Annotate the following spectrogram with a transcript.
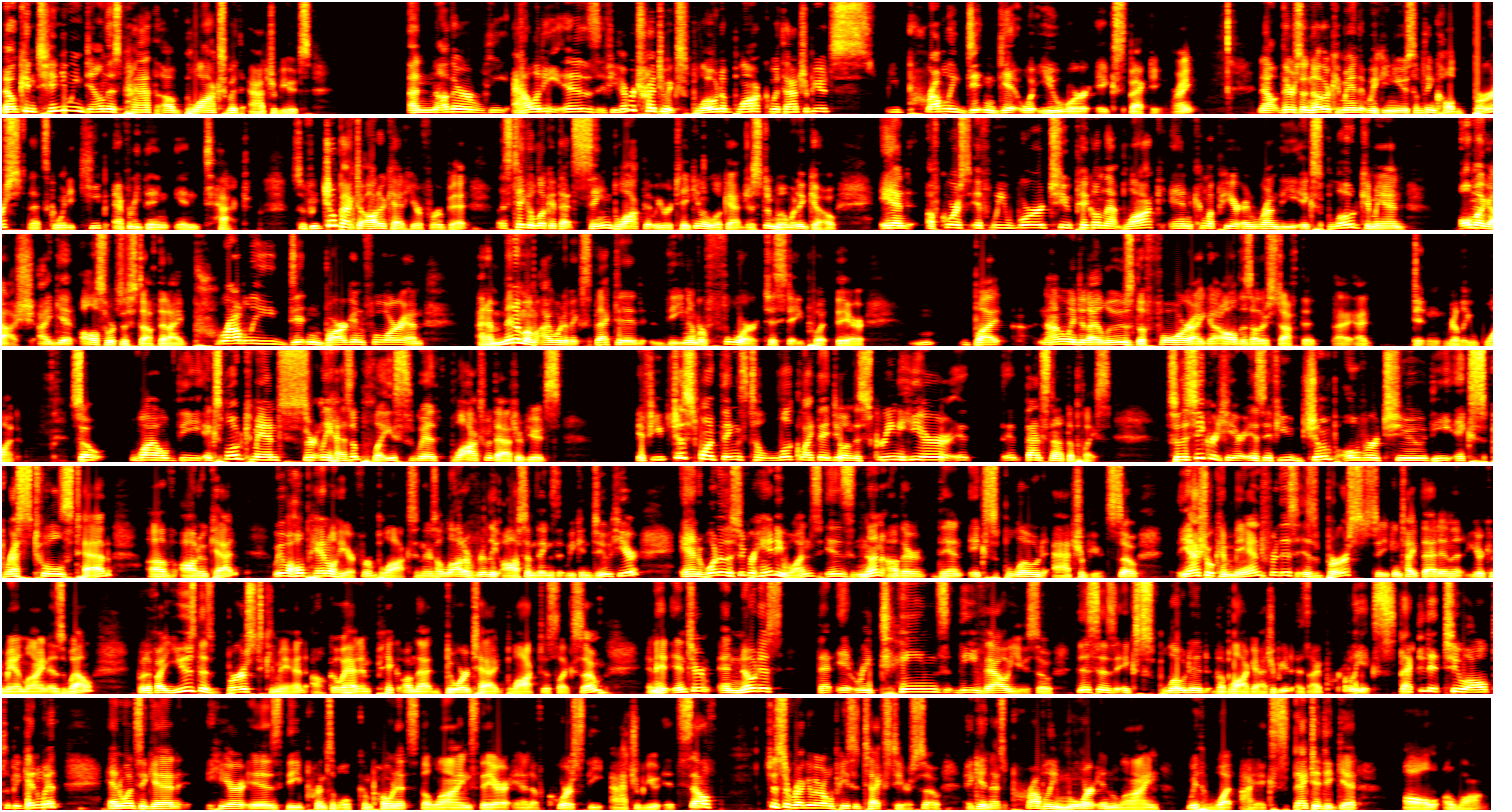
Now, continuing down this path of blocks with attributes, another reality is if you've ever tried to explode a block with attributes, you probably didn't get what you were expecting, right? Now, there's another command that we can use, something called burst, that's going to keep everything intact. So if we jump back to AutoCAD here for a bit, let's take a look at that same block that we were taking a look at just a moment ago. And of course, if we were to pick on that block and come up here and run the explode command, oh my gosh, I get all sorts of stuff that I probably didn't bargain for. And at a minimum, I would have expected the number four to stay put there. But not only did I lose the four, I got all this other stuff that I, I didn't really want. So while the explode command certainly has a place with blocks with attributes, if you just want things to look like they do on the screen here, it, it, that's not the place. So the secret here is if you jump over to the Express Tools tab of AutoCAD, we have a whole panel here for blocks, and there's a lot of really awesome things that we can do here. And one of the super handy ones is none other than explode attributes. So the actual command for this is burst, so you can type that in your command line as well. But if I use this burst command, I'll go ahead and pick on that door tag block just like so and hit enter. And notice that it retains the value. So this has exploded the block attribute as I probably expected it to all to begin with. And once again, here is the principal components, the lines there, and of course the attribute itself. Just a regular old piece of text here. So again, that's probably more in line with what I expected to get all along.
